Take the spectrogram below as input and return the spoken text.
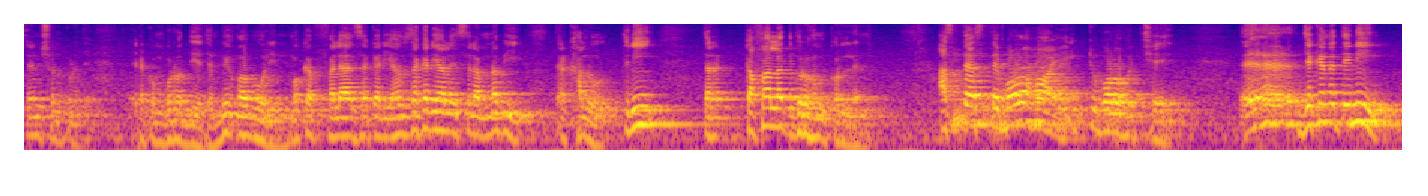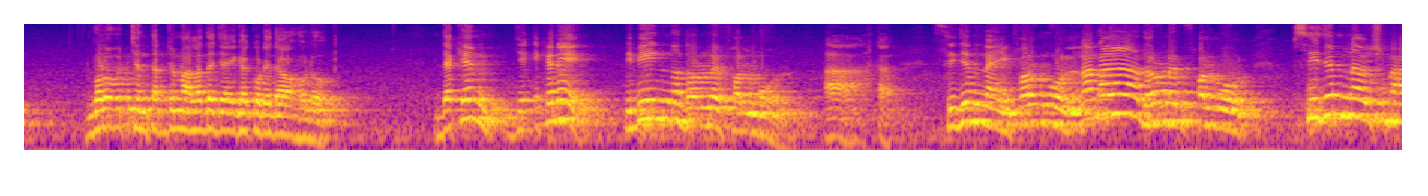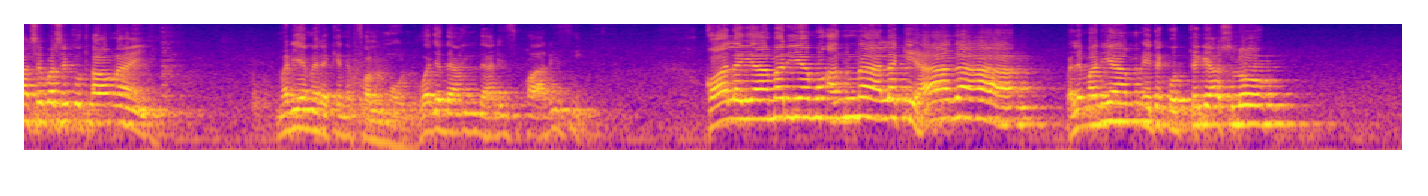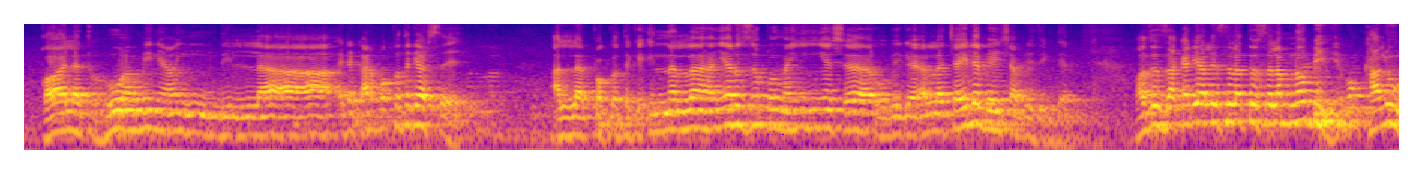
টেনশন করে দেয়। এরকম গ্রোথ দিয়েছেন। বি বিকবলিন মোকাফালা জাকারিয়া জাকারিয়া আলাহ ইসলাম নবী, তার খালু, তিনি তার কাফালাত গ্রহণ করলেন। আস্তে আস্তে বড় হয়, একটু বড় হচ্ছে। যেখানে তিনি বড় হচ্ছেন, তার জন্য আলাদা জায়গা করে দেওয়া হলো। দেখেন যে এখানে বিভিন্ন ধরনের ফলমূল সিজন নাই, ফলমূল, নানা ধরনের ফলমূল। সিজন না, ওই সময় আশেপাশে কোথাও নাই। মারিয়ামের এখানে ফলমূল ওয়াজাদা ইনদা রিজকা রিজিক قال يا مريم أنى لك هذا বলে মারিয়াম এটা কোত্থেকে আসলো قالت هو من عند الله এটা কার পক্ষ থেকে আসছে আল্লাহর পক্ষ থেকে ইন্নাল্লাহ ইয়ারযুকু মান ইয়াশাউ বিগা আল্লাহ চাইলে বেহিসাব রিজিক দেন হযরত জাকারিয়া আলাইহিস সালাম নবী এবং খালু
